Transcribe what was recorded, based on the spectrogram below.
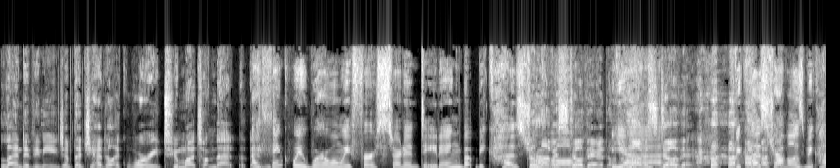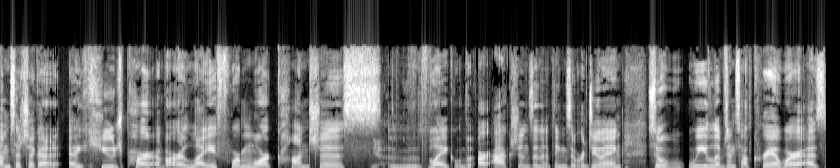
landed in Egypt that you had to like worry too much on that? I think we were when we first started dating, but because the love is still there, though. The love is still there. because travel has become such like a, a huge part of our life we're more conscious of like our actions and the things that we're doing so we lived in south korea where as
